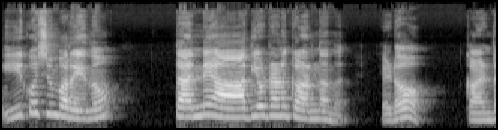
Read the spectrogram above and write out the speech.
ഈ കൊച്ചും പറയുന്നു തന്നെ ആദ്യമായിട്ടാണ് കാണുന്നത് എടോ കണ്ട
